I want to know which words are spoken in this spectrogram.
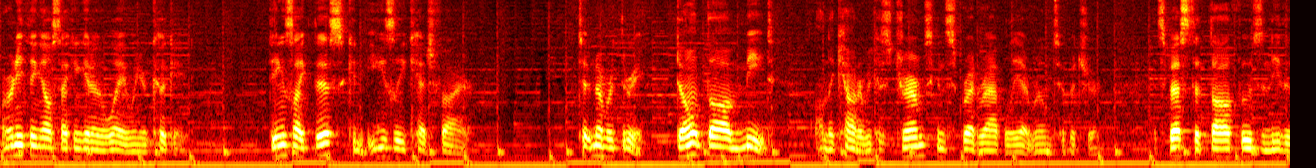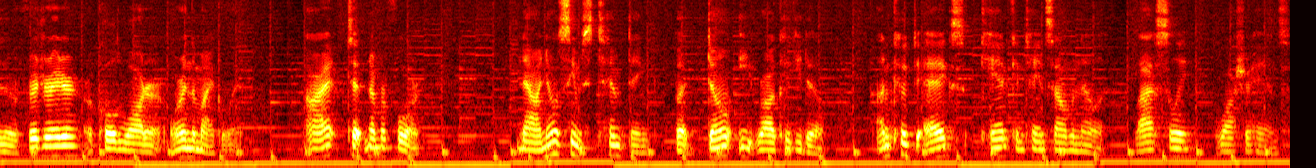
or anything else that can get in the way when you're cooking. Things like this can easily catch fire. Tip number three don't thaw meat on the counter because germs can spread rapidly at room temperature. It's best to thaw foods in either the refrigerator or cold water or in the microwave. Alright, tip number four. Now, I know it seems tempting, but don't eat raw cookie dough. Uncooked eggs can contain salmonella. Lastly, wash your hands.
